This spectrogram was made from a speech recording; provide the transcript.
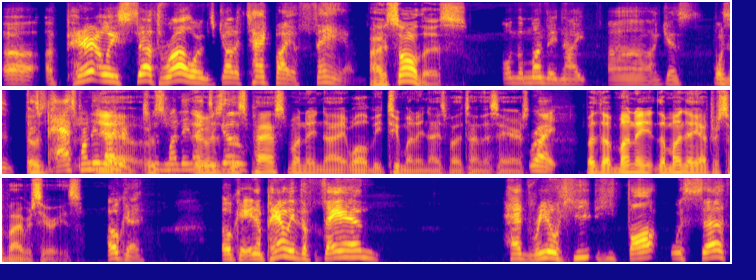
Uh, apparently, Seth Rollins got attacked by a fan I saw this. on the Monday night. Uh, I guess was it It this was- past Monday yeah, night or it was, Monday it was ago? this past Monday night. Well, it'll be two Monday nights by the time this airs. Right. But the Monday, the Monday after Survivor Series. Okay. Okay. And apparently the fan had real heat, he thought, with Seth,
